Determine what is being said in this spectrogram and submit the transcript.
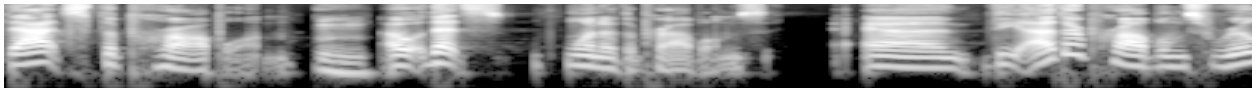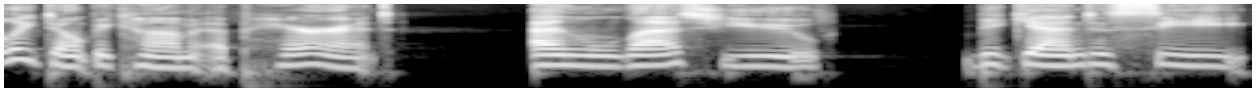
that's the problem. Mhm. Oh, that's one of the problems. And the other problems really don't become apparent unless you begin to see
